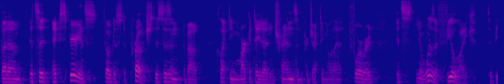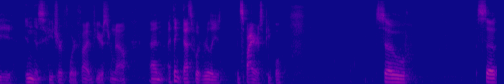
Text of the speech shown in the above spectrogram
But um, it's an experience focused approach. This isn't about collecting market data and trends and projecting all that forward. It's you know what does it feel like to be in this future four to five years from now and I think that's what really inspires people. So, so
